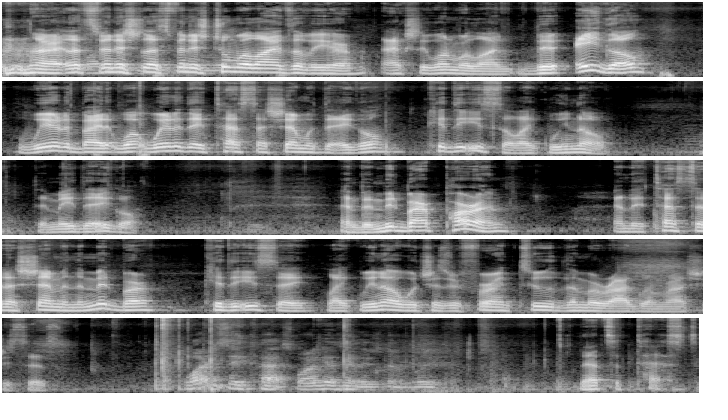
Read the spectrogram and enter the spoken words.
All right, let's finish. Let's finish two more lines over here. Actually, one more line. The egel. Where did by what? Where did they test Hashem with the egel? Kid Isa, like we know, they made the egel. And the midbar paran, and they tested Hashem in the midbar. Kid Isa, like we know, which is referring to the Meraglim. Rashi says Why does they test? Why do you guys say they just didn't believe? that's a test.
